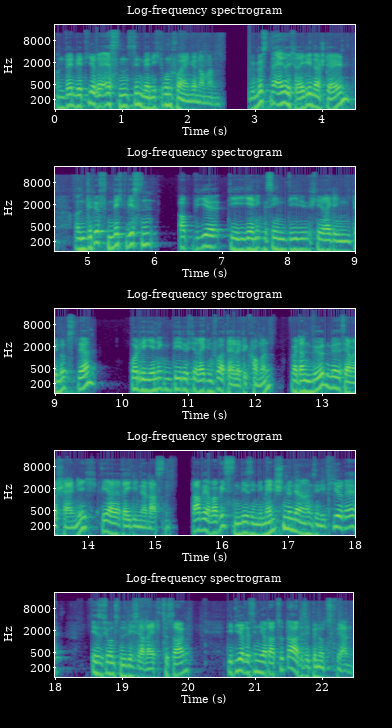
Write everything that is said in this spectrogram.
Und wenn wir Tiere essen, sind wir nicht unvoreingenommen. Wir müssten eigentlich Regeln erstellen und wir dürften nicht wissen, ob wir diejenigen sind, die durch die Regeln benutzt werden oder diejenigen, die durch die Regeln Vorteile bekommen, weil dann würden wir sehr wahrscheinlich faire Regeln erlassen. Da wir aber wissen, wir sind die Menschen und die anderen sind die Tiere, ist es für uns natürlich sehr leicht zu sagen, die Tiere sind ja dazu da, dass sie benutzt werden.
